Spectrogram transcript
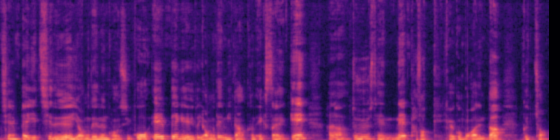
7 빼기 7은 0 되는 것이고 1 빼기 1도 0 됩니다. 그럼 x 할게 하나, 둘, 셋, 넷, 다섯 개. 결국 뭐가 된다? 그쵸?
